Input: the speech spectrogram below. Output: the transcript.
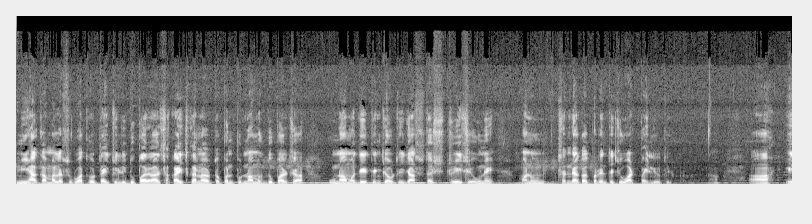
मी ह्या कामाला सुरुवात करतो. ॲक्च्युली दुपार सकाळीच करणार होतो पण पुन्हा मग दुपारच्या उन्हामध्ये त्यांच्यावरती जास्त स्ट्रेस येऊ नये म्हणून संध्याकाळपर्यंतची वाट पाहिली होती. हे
